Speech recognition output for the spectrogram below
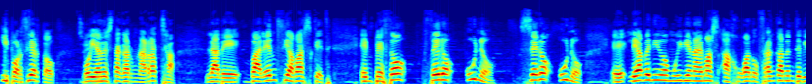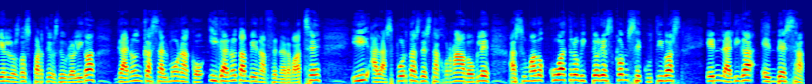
Y por cierto, voy a destacar una racha, la de Valencia Basket. Empezó 0-1. 0-1. Eh, le ha venido muy bien, además, ha jugado francamente bien los dos partidos de Euroliga, ganó en casa al Mónaco y ganó también a Fenerbahce y a las puertas de esta jornada doble ha sumado cuatro victorias consecutivas en la Liga Endesa,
